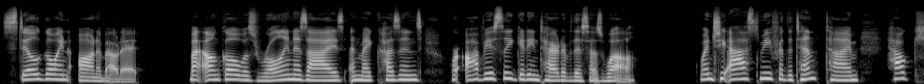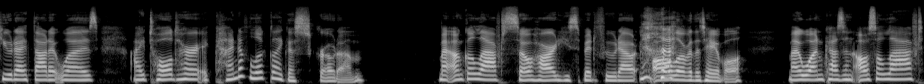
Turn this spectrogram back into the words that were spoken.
still going on about it. My uncle was rolling his eyes, and my cousins were obviously getting tired of this as well. When she asked me for the 10th time how cute I thought it was, I told her it kind of looked like a scrotum. My uncle laughed so hard he spit food out all over the table. My one cousin also laughed,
